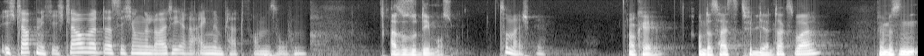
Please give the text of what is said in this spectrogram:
Ich glaube nicht. Ich glaube, dass sich junge Leute ihre eigenen Plattformen suchen. Also so Demos. Zum Beispiel. Okay. Und das heißt jetzt für die Landtagswahl, wir müssen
